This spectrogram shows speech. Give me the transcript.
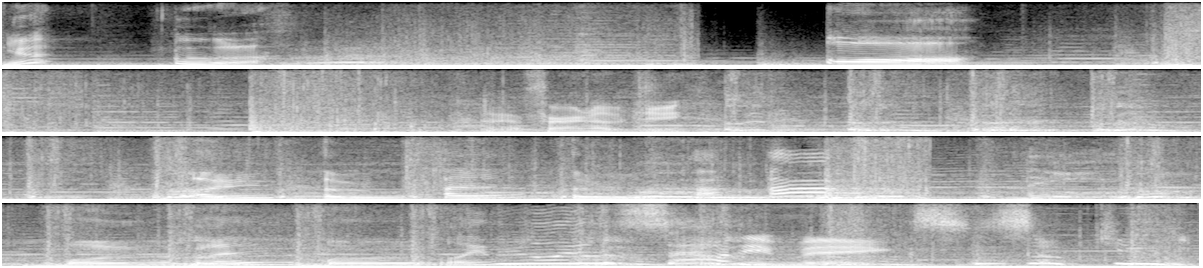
Yeah. Ooh. Oh. Alright, fair enough, G. Like, look at the sound he makes. It's so cute.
